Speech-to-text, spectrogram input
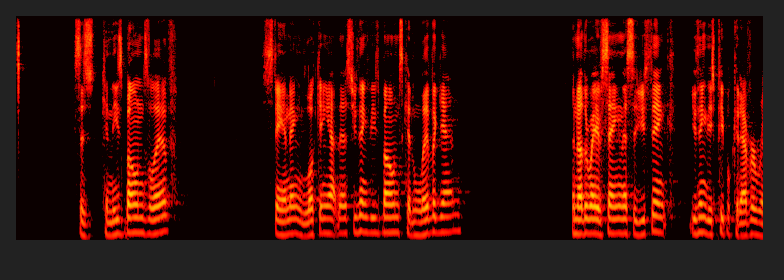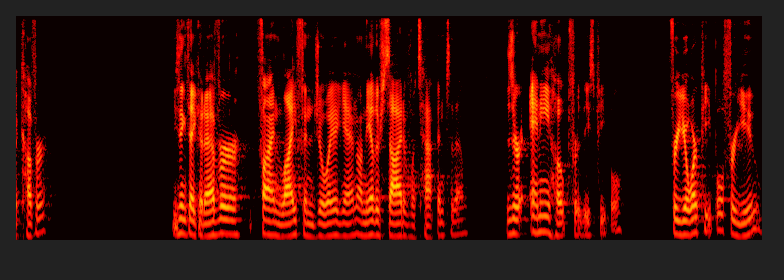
He says, Can these bones live? Standing, looking at this, you think these bones can live again? Another way of saying this is you think, you think these people could ever recover? You think they could ever find life and joy again on the other side of what's happened to them? Is there any hope for these people? For your people? For you?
